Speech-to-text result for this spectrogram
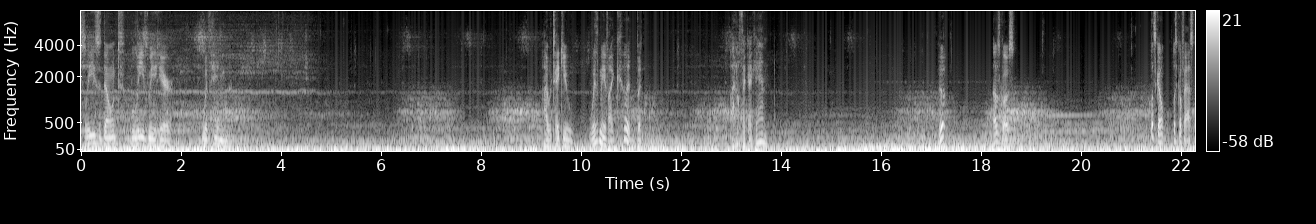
Please don't leave me here with him. I would take you with me if I could, but I don't think I can. That was close. Let's go. Let's go fast.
